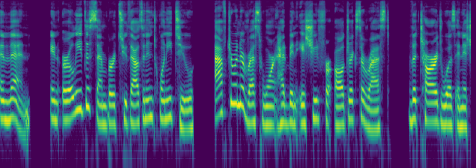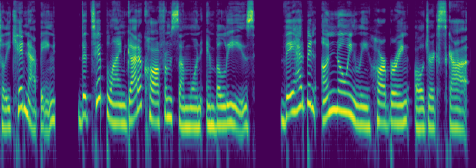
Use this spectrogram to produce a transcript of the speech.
And then, in early December 2022, after an arrest warrant had been issued for Aldrick's arrest, the charge was initially kidnapping, the tip line got a call from someone in Belize. They had been unknowingly harboring Aldrick Scott.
